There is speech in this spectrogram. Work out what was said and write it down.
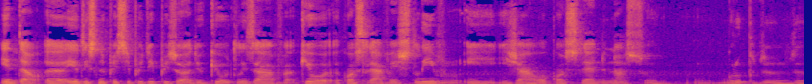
Então, uh, eu disse no princípio do episódio que eu utilizava, que eu aconselhava este livro e, e já o aconselhei no nosso grupo de, de,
